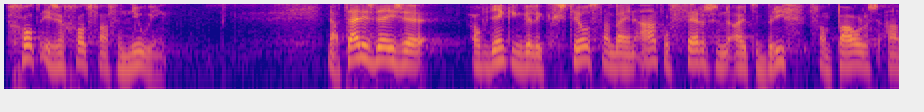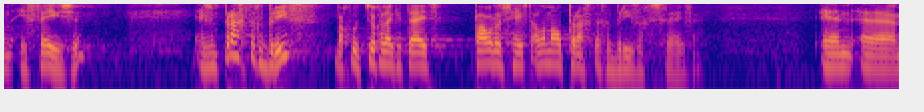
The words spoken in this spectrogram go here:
God is een God van vernieuwing. Nou, tijdens deze overdenking wil ik stilstaan bij een aantal versen uit de brief van Paulus aan Efeze. Het is een prachtige brief, maar goed, tegelijkertijd, Paulus heeft allemaal prachtige brieven geschreven. En, uh,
